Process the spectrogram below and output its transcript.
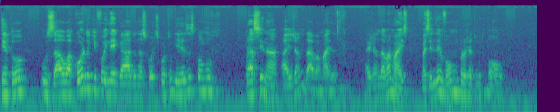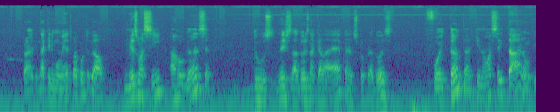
tentou usar o acordo que foi negado nas cortes portuguesas como para assinar. Aí já não dava mais, né? Aí já não dava mais. Mas ele levou um projeto muito bom pra, naquele momento para Portugal. Mesmo assim, a arrogância dos legisladores naquela época, né, dos procuradores, foi tanta que não aceitaram e,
